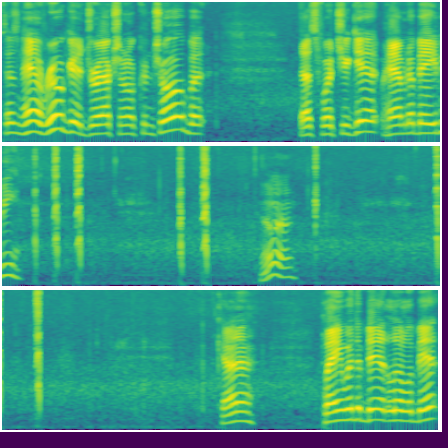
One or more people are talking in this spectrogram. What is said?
Doesn't have real good directional control, but that's what you get having a baby. Come on. Kind of playing with the bit a little bit.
